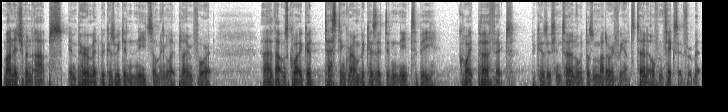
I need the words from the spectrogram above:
management apps in Pyramid because we didn't need something like Plone for it. Uh, that was quite a good testing ground because it didn't need to be quite perfect because it's internal. It doesn't matter if we have to turn it off and fix it for a bit.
